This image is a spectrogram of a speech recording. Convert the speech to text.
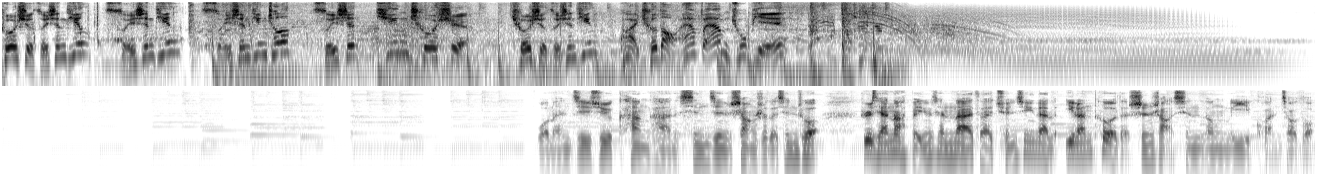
车市随身听，随身听，随身听车，随身听车市，车市随身听，快车道 FM 出品。我们继续看看新近上市的新车。日前呢，北京现代在全新一代的伊兰特的身上新增了一款叫做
